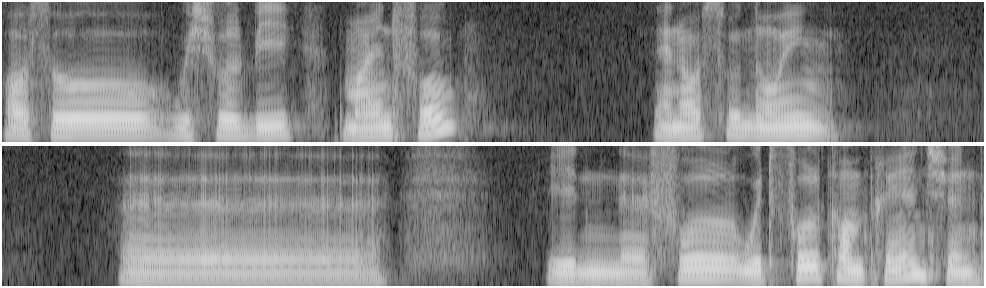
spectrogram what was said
also we should be mindful, and also knowing uh, in full with full comprehension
